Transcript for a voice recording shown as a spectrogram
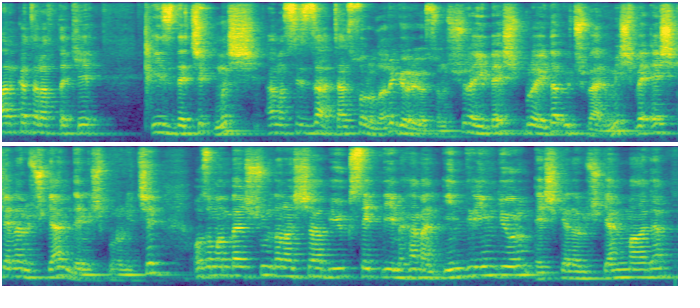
Arka taraftaki izde çıkmış ama siz zaten soruları görüyorsunuz. Şurayı 5 burayı da 3 vermiş ve eşkenar üçgen demiş bunun için. O zaman ben şuradan aşağı bir yüksekliğimi hemen indireyim diyorum. Eşkenar üçgen madem.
